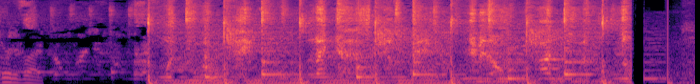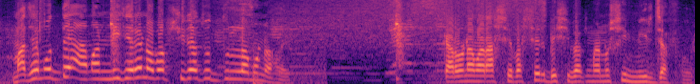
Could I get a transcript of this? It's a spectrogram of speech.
দুর্বল। মাঝে মধ্যে আমার নিজের নবাব সিরাজউদ্দৌলা মনে হয়। কারণ আমার আশেপাশের বেশিরভাগ মানুষই মীর জাফর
